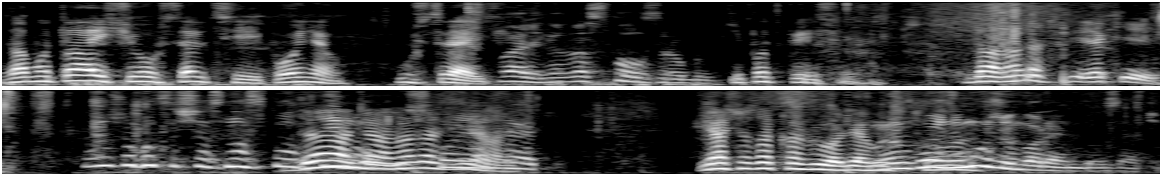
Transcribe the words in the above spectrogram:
замотаєш його в ці, поняв? у стрейч. Валік, треба стол зробити. І підписую. Да, надо, який? Ну, щоб це зараз на стол Да, кинув, да, і надо сделать. опять. Я ще закажу, Олегу. Ми той не можемо в оренду взяти.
